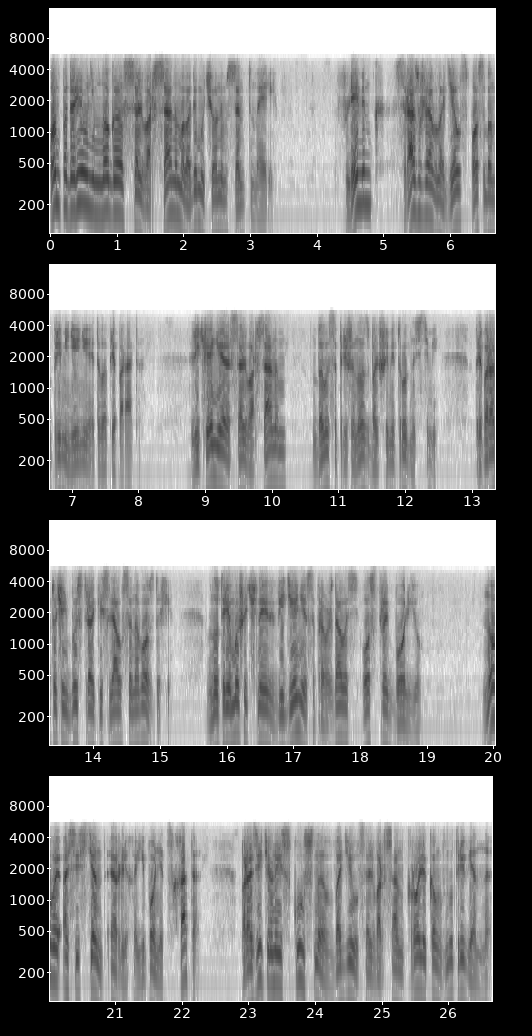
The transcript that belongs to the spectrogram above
он подарил немного сальварсана молодым ученым Сент-Мэри. Флеминг сразу же овладел способом применения этого препарата. Лечение сальварсаном было сопряжено с большими трудностями. Препарат очень быстро окислялся на воздухе. Внутримышечное введение сопровождалось острой болью. Новый ассистент Эрлиха, японец Хата, поразительно искусно вводил сальварсан кроликам внутривенно,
